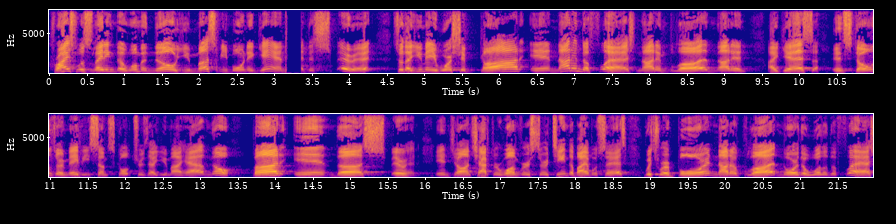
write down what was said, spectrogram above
Christ was letting the woman know you must be born again by the Spirit so that you may worship God in not in the flesh, not in blood, not in I guess in stones or maybe some sculptures that you might have. No, but in the Spirit. In John chapter 1 verse 13 the Bible says, which were born not of blood, nor the will of the flesh,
